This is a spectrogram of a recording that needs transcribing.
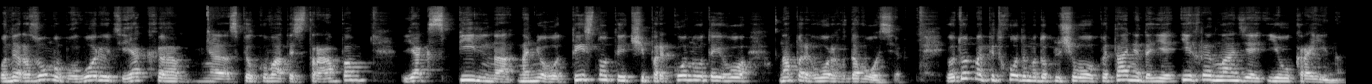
Вони разом обговорюють, як е, спілкуватись з Трампом, як спільно на нього тиснути чи переконувати його на переговорах в Давосі. І отут ми підходимо до ключового питання, де є і Гренландія, і Україна.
